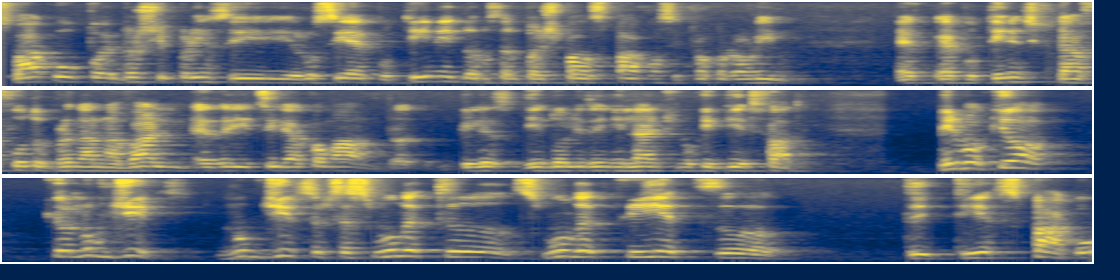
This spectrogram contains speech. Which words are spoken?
SPAK-u po e bën Shqipërinë si Rusia e Putinit, domethënë po e shpall SPAK-un si prokurorinë e Putinit që ka futur brenda Navalnin edhe i cili akoma biles dje doli dhe një lajm që nuk i dihet fati. Mirëpo kjo kjo nuk ngjit, nuk ngjit sepse s'mundet s'mundet të jetë të të jetë spaku,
